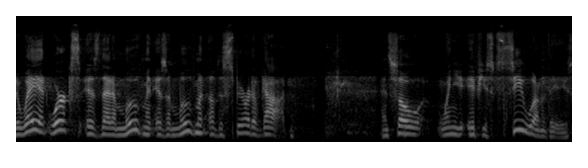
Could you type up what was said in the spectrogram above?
The way it works is that a movement is a movement of the Spirit of God. And so, when you, if you see one of these,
